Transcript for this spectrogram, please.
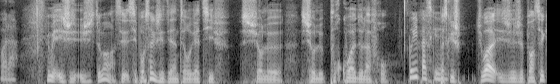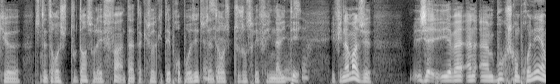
Voilà. Mais justement, c'est pour ça que j'étais interrogatif sur le, sur le pourquoi de l'afro. Oui, parce que. Parce que, tu vois, je, pensais que tu t'interroges tout le temps sur les fins. Tu as, quelque chose qui t'est proposé, tu t'interroges toujours sur les finalités. Et finalement, je. Il y avait un, bout que je comprenais, un,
